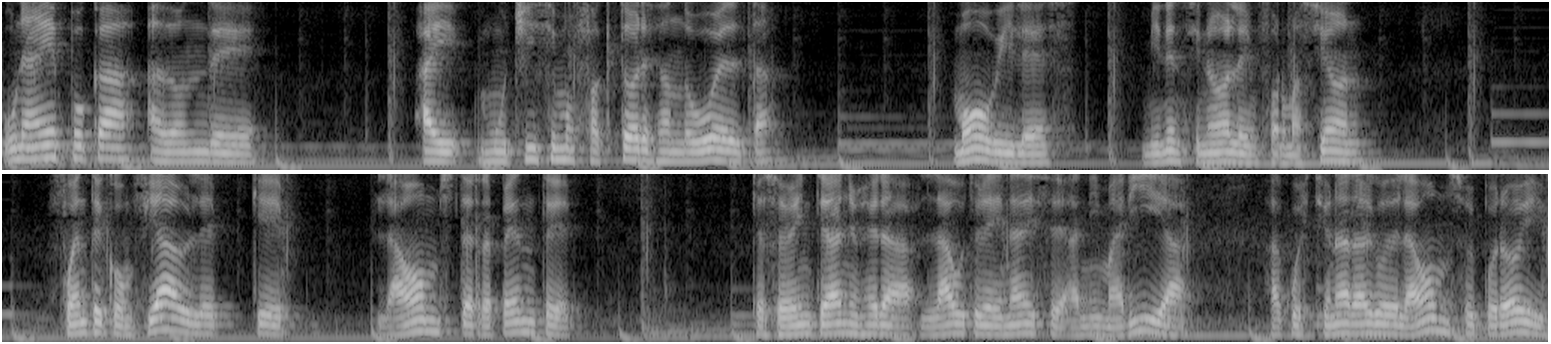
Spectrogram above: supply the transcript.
una época a donde hay muchísimos factores dando vuelta, móviles, miren si no la información, fuente confiable, que la OMS de repente, que hace 20 años era la autoridad y nadie se animaría a cuestionar algo de la OMS, hoy por hoy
